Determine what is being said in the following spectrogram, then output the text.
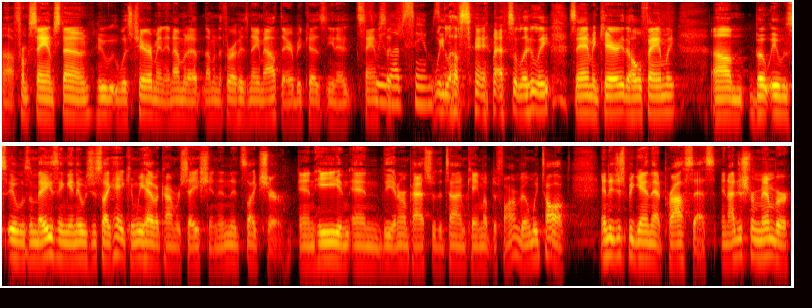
Uh, from Sam Stone, who was chairman, and I'm gonna I'm gonna throw his name out there because you know Sam. We such- love Sam We love Sam, absolutely. Sam and Carrie, the whole family. Um, but it was it was amazing, and it was just like, hey, can we have a conversation? And it's like, sure. And he and, and the interim pastor at the time came up to Farmville, and we talked, and it just began that process. And I just remember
